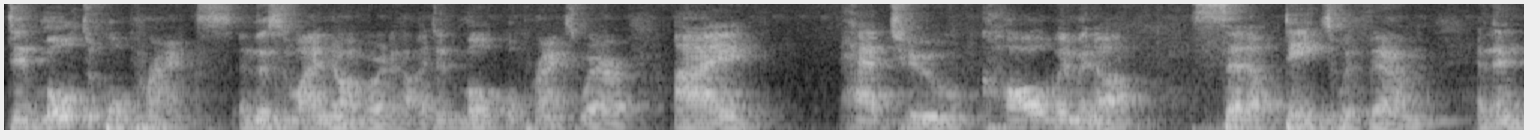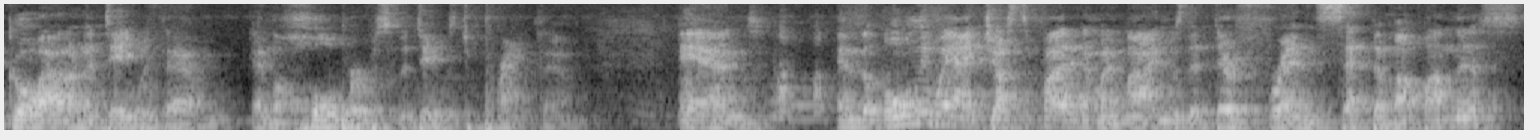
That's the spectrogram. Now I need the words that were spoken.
did multiple pranks, and this is why I know I'm going to hell. I did multiple pranks where I had to call women up, set up dates with them, and then go out on a date with them, and the whole purpose of the date was to prank them. And and the only way I justified it in my mind was that their friends set them up on this.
